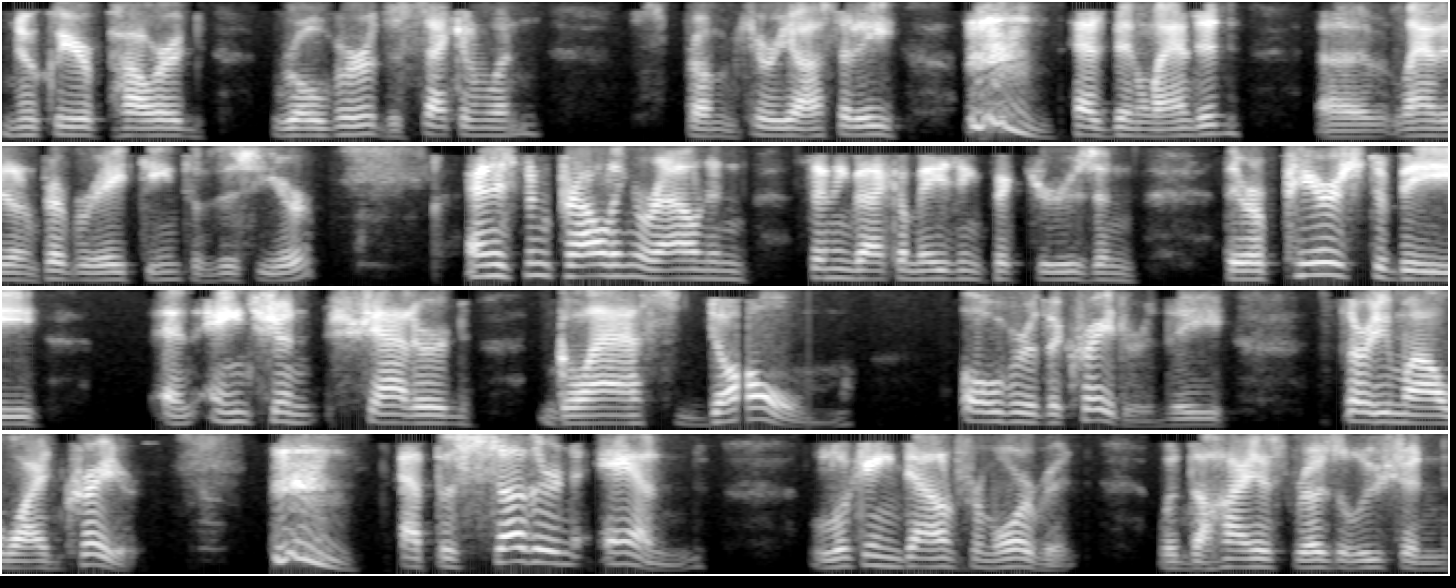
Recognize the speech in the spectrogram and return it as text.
nuclear-powered rover, the second one from Curiosity, has been landed, uh, landed on February 18th of this year, and it's been prowling around and sending back amazing pictures. And there appears to be an ancient shattered glass dome over the crater, the 30-mile wide crater. At the southern end, looking down from orbit with the highest resolution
